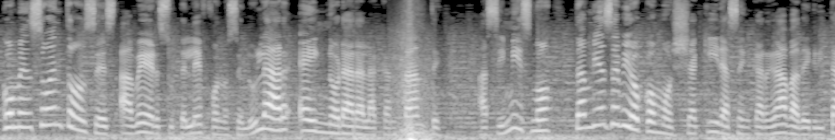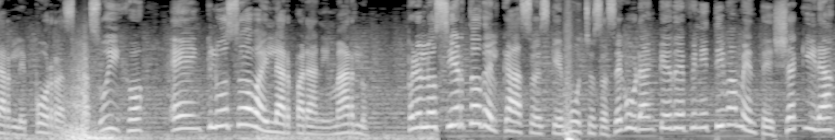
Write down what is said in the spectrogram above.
comenzó entonces a ver su teléfono celular e ignorar a la cantante. Asimismo, también se vio como Shakira se encargaba de gritarle porras a su hijo e incluso a bailar para animarlo, pero lo cierto del caso es que muchos aseguran que definitivamente Shakira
